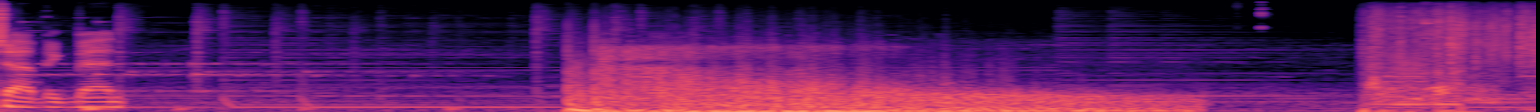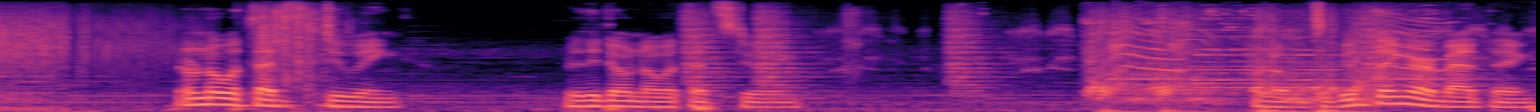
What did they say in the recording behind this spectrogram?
job, Big Bad. I don't know what that's doing. Really don't know what that's doing. I don't know if it's a good thing or a bad thing.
